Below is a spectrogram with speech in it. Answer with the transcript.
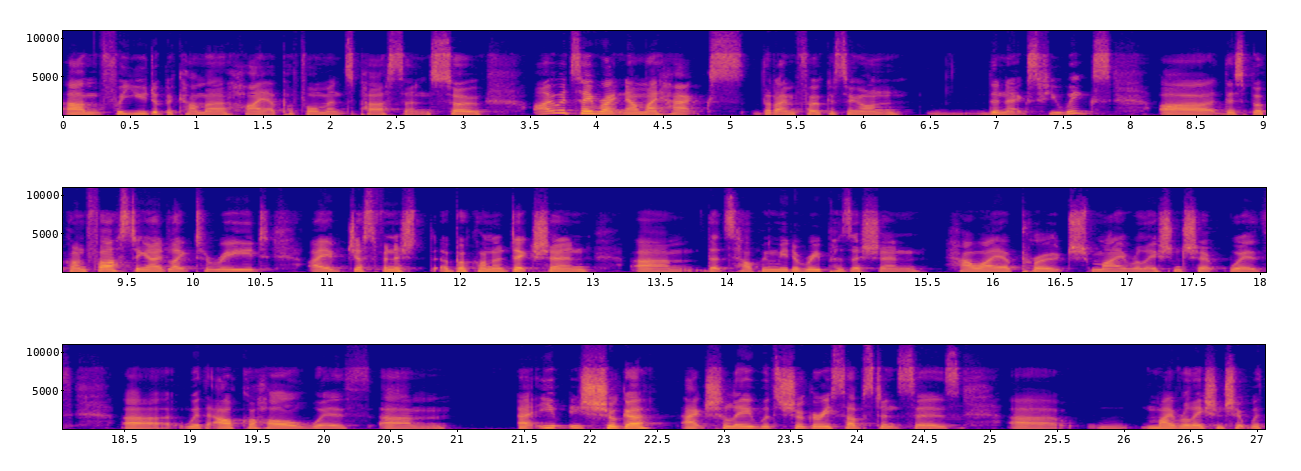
um, for you to become a higher performance person. So I would say right now my hacks that I'm focusing on the next few weeks are this book on fasting I'd like to read. I've just finished a book on addiction um, that's helping me to reposition how I approach my relationship with uh, with alcohol, with um, uh, sugar, actually, with sugary substances, uh, my relationship with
